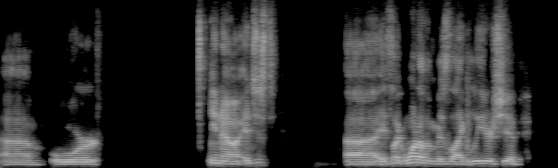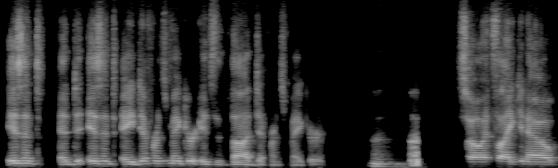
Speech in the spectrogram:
um, or you know, it just uh, it's like one of them is like leadership isn't a, isn't a difference maker; it's the difference maker. Mm-hmm. So it's like you know,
